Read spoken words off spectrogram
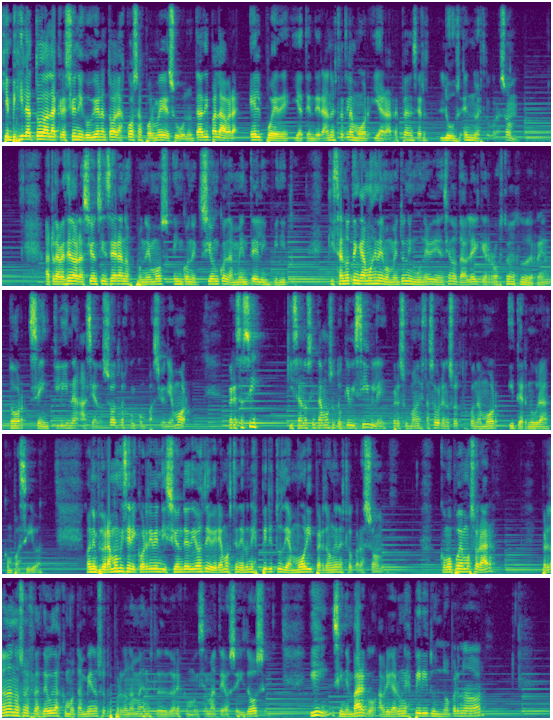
quien vigila toda la creación y gobierna todas las cosas por medio de su voluntad y palabra, Él puede y atenderá nuestro clamor y hará resplandecer luz en nuestro corazón. A través de la oración sincera nos ponemos en conexión con la mente del infinito. Quizá no tengamos en el momento ninguna evidencia notable de que el rostro de nuestro Redentor se inclina hacia nosotros con compasión y amor. Pero es así. Quizá no sintamos su toque visible, pero su mano está sobre nosotros con amor y ternura compasiva. Cuando imploramos misericordia y bendición de Dios, deberíamos tener un espíritu de amor y perdón en nuestro corazón. ¿Cómo podemos orar? Perdónanos nuestras deudas como también nosotros perdonamos a nuestros deudores, como dice Mateo 6:12. Y, sin embargo, abrigar un espíritu no perdonador.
